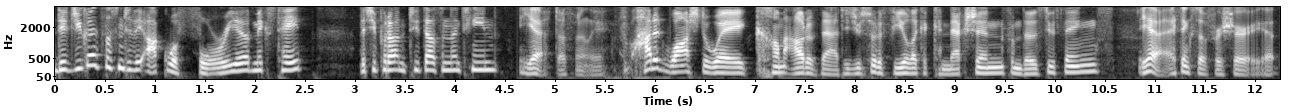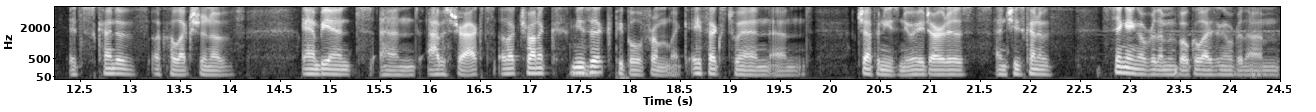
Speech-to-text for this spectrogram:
Did you guys listen to the Aquaphoria mixtape that she put out in 2019? Yeah, definitely. How did Washed Away come out of that? Did you sort of feel like a connection from those two things? Yeah, I think so for sure. Yeah. It's kind of a collection of ambient and abstract electronic mm-hmm. music, people from like Aphex Twin and Japanese new age artists, and she's kind of singing over them and vocalizing over them.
